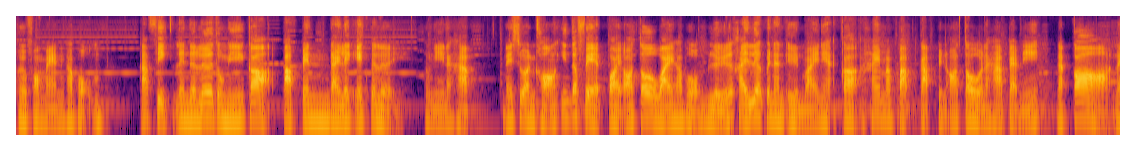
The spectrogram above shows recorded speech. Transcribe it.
Performance ครับผมกราฟิก Renderer ตรงนี้ก็ปรับเป็น DirectX ไปเลย ตรงนี้นะครับ ในส่วนของ Interface ปล่อยออโต้ไว้ครับผม หรือใครเลือกเป็นอันอื่นไว้เนี่ยก็ให้มาปรับกลับเป็นออโต้นะครับแบบนี้ แล้วก็ใน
